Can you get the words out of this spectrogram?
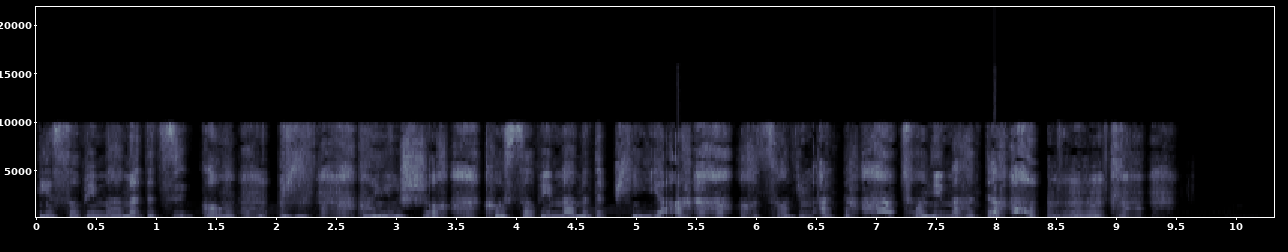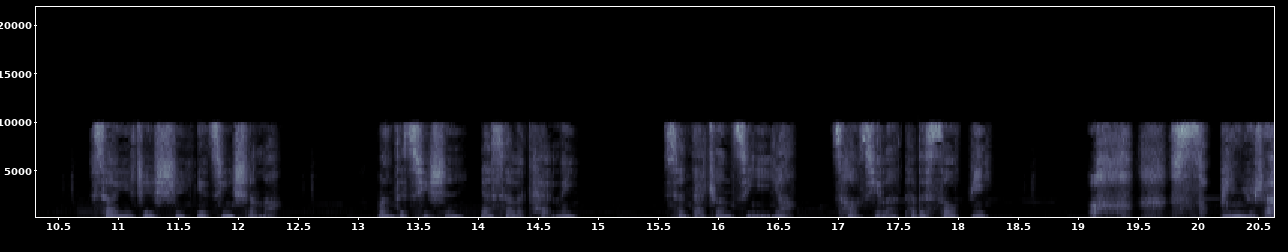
顶骚逼妈妈的子宫，用手抠骚逼妈妈的屁眼儿！操你妈的，操你妈的！小易这时也精神了，猛地起身压下了凯丽，像打桩机一样操起了他的骚逼。啊，骚逼女人，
